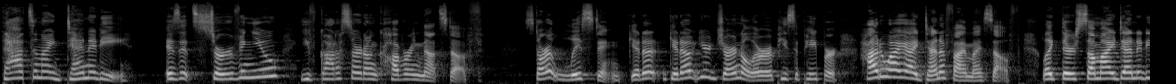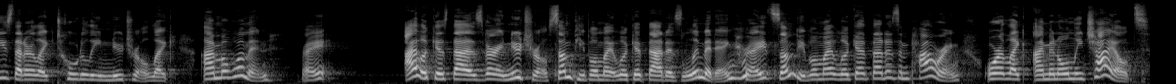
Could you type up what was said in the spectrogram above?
That's an identity. Is it serving you? You've got to start uncovering that stuff. Start listing. Get a, get out your journal or a piece of paper. How do I identify myself? Like there's some identities that are like totally neutral. Like I'm a woman, right? I look at that as very neutral. Some people might look at that as limiting, right? Some people might look at that as empowering. Or like I'm an only child.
